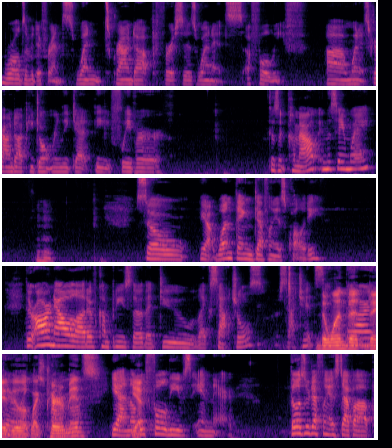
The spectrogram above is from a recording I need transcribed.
worlds of a difference when it's ground up versus when it's a full leaf. Um, when it's ground up, you don't really get the flavor. Doesn't come out in the same way. Mhm. So yeah, one thing definitely is quality. There are now a lot of companies though that do like satchels or sachets. The one that they, They're, they look like triangles. pyramids. Yeah, and there'll Yeah. be full leaves in there. Those are definitely a step up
